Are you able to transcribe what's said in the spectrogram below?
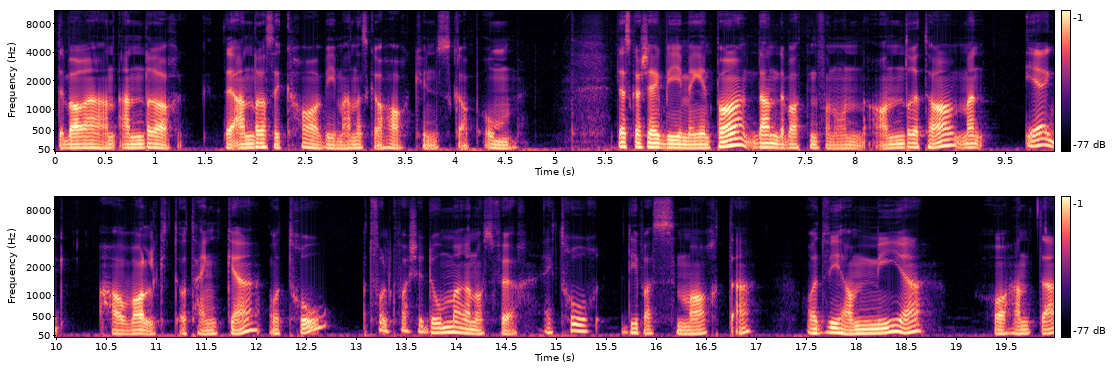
Det bare han endrer Det endrer seg hva vi mennesker har kunnskap om. Det skal ikke jeg begi meg inn på, den debatten får noen andre ta. Men jeg har valgt å tenke og tro at folk var ikke dummere enn oss før. Jeg tror de var smarte, og at vi har mye å hente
